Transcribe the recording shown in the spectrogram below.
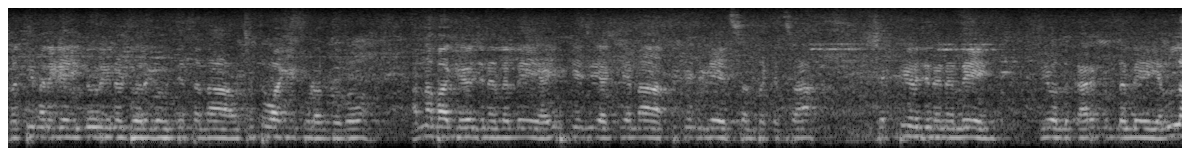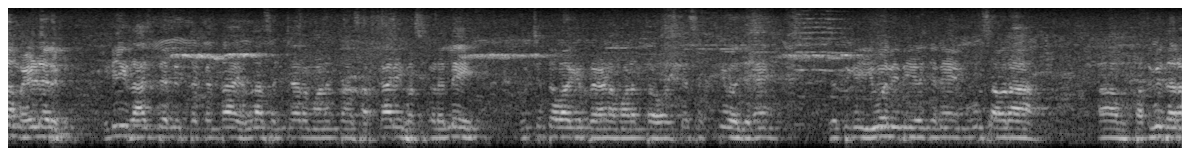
ಪ್ರತಿ ಮನೆಗೆ ಇನ್ನೂರು ಯೂನಿಟ್ವರೆಗೆ ವಿದ್ಯುತ್ತನ್ನು ಉಚಿತವಾಗಿ ಕೊಡುವಂಥದ್ದು. ಅನ್ನಭಾಗ್ಯ ಯೋಜನೆಯಲ್ಲಿ ಐದು ಕೆ ಜಿ ಅಕ್ಕಿಯನ್ನು ಹತ್ತು ಕೆ ಜಿಗೆ ಹೆಚ್ಚಿಸುವಂಥ ಕೆಲಸ. ಶಕ್ತಿ ಯೋಜನೆಯಲ್ಲಿ ಈ ಒಂದು ಕಾರ್ಯಕ್ರಮದಲ್ಲಿ ಎಲ್ಲ ಮಹಿಳೆಯರಿಗೂ ಇಡೀ ರಾಜ್ಯದಲ್ಲಿರ್ತಕ್ಕಂಥ ಎಲ್ಲ ಸಂಚಾರ ಮಾಡೋಂಥ ಸರ್ಕಾರಿ ಬಸ್ಗಳಲ್ಲಿ ಉಚಿತವಾಗಿ ಪ್ರಯಾಣ ಮಾಡೋಂಥ ವ್ಯವಸ್ಥೆ ಶಕ್ತಿ ಯೋಜನೆ, ಜೊತೆಗೆ ಯುವ ನಿಧಿ ಯೋಜನೆ, ಮೂರು ಸಾವಿರ ಪದವೀಧರ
